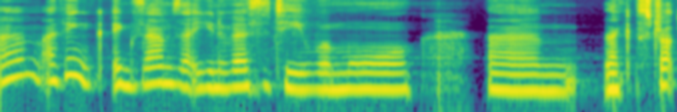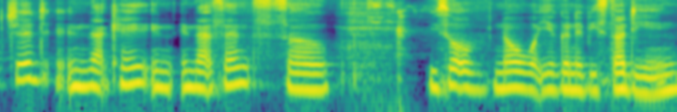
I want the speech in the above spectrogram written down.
Um, I think exams at university were more um, like structured in that case, in, in that sense. So you sort of know what you're going to be studying.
